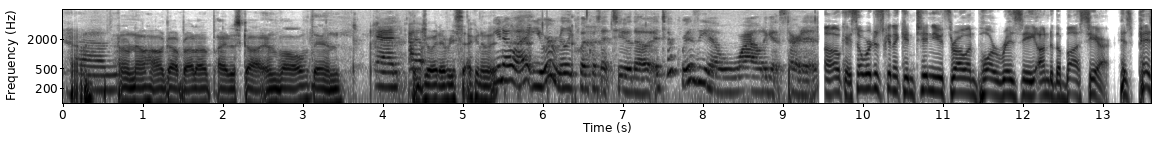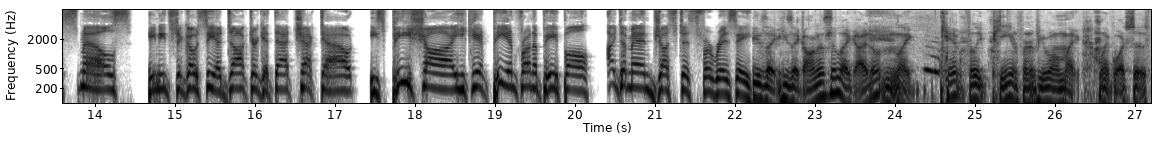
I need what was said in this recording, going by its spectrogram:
Yeah. I don't know how it got brought up. I just got involved and And I, enjoyed every second of it. you know what? You were really quick with it too, though. It took Rizzy a while to get started. Okay, so we're just gonna continue throwing poor Rizzy under the bus here. His piss smells. He needs to go see a doctor, get that checked out. He's pee shy. He can't pee in front of people. I demand justice for Rizzy. He's like, he's like, honestly, like I don't like can't really pee in front of people. I'm like, I'm like, watch this.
